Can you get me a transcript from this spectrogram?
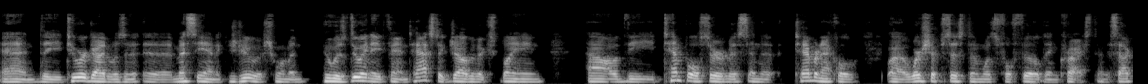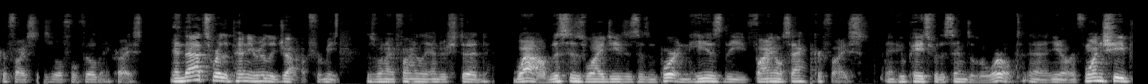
and the tour guide was a, a, messianic Jewish woman who was doing a fantastic job of explaining how the temple service and the tabernacle uh, worship system was fulfilled in Christ and the sacrifices were fulfilled in Christ. And that's where the penny really dropped for me is when I finally understood, wow, this is why Jesus is important. He is the final sacrifice and who pays for the sins of the world. Uh, you know, if one sheep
